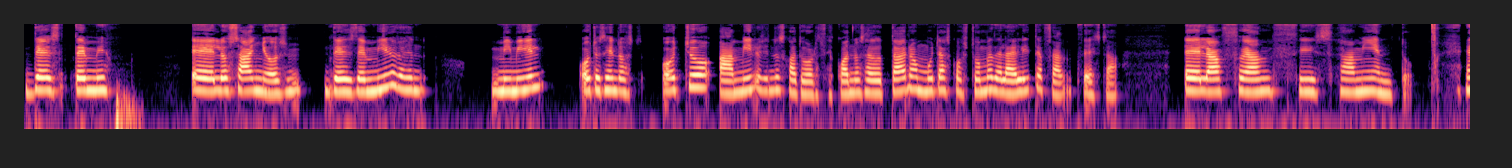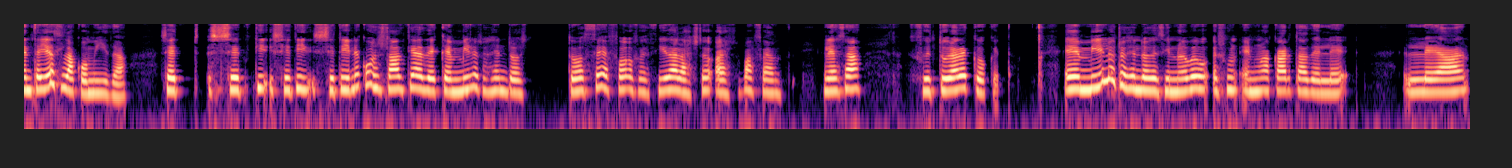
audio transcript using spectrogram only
Desde eh, los años desde 1808 a 1814, cuando se adoptaron muchas costumbres de la élite francesa. El afrancesamiento, entre ellas la comida. Se, se, tiene constancia de que en 1812 fue ofrecida la, la sopa francesa fritura de croqueta. En 1819, es un, en una carta de Le, Lea,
